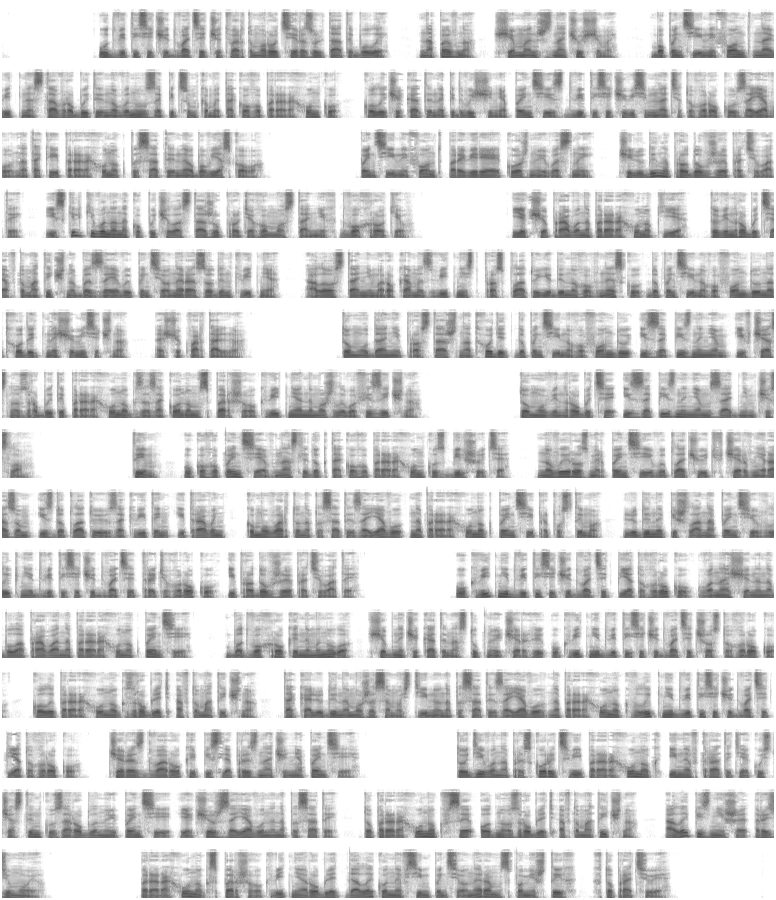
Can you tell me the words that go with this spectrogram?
У 2024 році результати були, напевно, ще менш значущими, бо пенсійний фонд навіть не став робити новину за підсумками такого перерахунку, коли чекати на підвищення пенсії з 2018 року заяву на такий перерахунок писати не обов'язково. Пенсійний фонд перевіряє кожної весни, чи людина продовжує працювати, і скільки вона накопичила стажу протягом останніх двох років. Якщо право на перерахунок є, то він робиться автоматично без заяви пенсіонера з 1 квітня, але останніми роками звітність про сплату єдиного внеску до пенсійного фонду надходить не щомісячно, а щоквартально. Тому дані про стаж надходять до пенсійного фонду із запізненням і вчасно зробити перерахунок за законом з 1 квітня неможливо фізично. Тому він робиться із запізненням заднім числом. Тим, у кого пенсія внаслідок такого перерахунку збільшується, новий розмір пенсії виплачують в червні разом із доплатою за квітень і травень, кому варто написати заяву на перерахунок пенсії припустимо, людина пішла на пенсію в липні 2023 року і продовжує працювати. У квітні 2025 року вона ще не набула права на перерахунок пенсії, бо двох роки не минуло, щоб не чекати наступної черги у квітні 2026 року, коли перерахунок зроблять автоматично. Така людина може самостійно написати заяву на перерахунок в липні 2025 року, через два роки після призначення пенсії. Тоді вона прискорить свій перерахунок і не втратить якусь частинку заробленої пенсії, якщо ж заяву не написати, то перерахунок все одно зроблять автоматично, але пізніше резюмую. Перерахунок з 1 квітня роблять далеко не всім пенсіонерам з поміж тих, хто працює.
